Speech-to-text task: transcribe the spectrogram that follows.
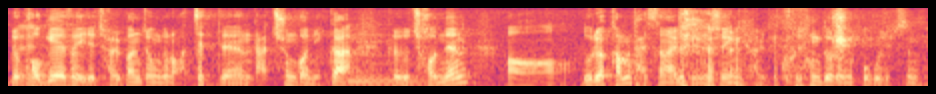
네. 음. 거기에서 이제 절반 정도는 어쨌든 낮춘 거니까 그래도 저는 어, 노력하면 달성할 수 있는 수익률 네, 그 정도로는 보고 싶습니다.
